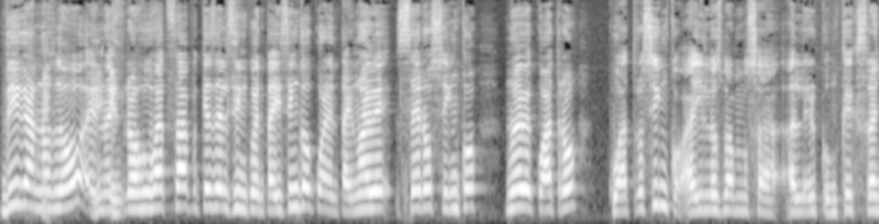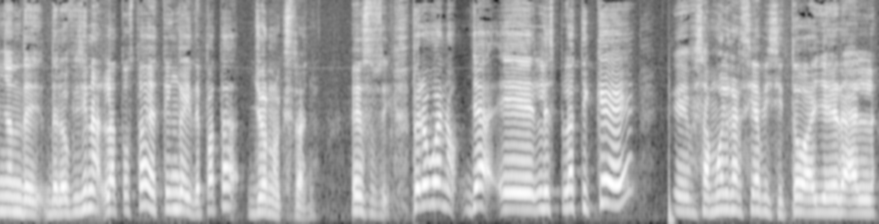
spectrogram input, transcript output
díganoslo en nuestro WhatsApp, que es el 5549-059445. Ahí los vamos a, a leer con qué extrañan de, de la oficina. La tostada de tinga y de pata, yo no extraño. Eso sí. Pero bueno, ya eh, les platiqué que Samuel García visitó ayer al,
